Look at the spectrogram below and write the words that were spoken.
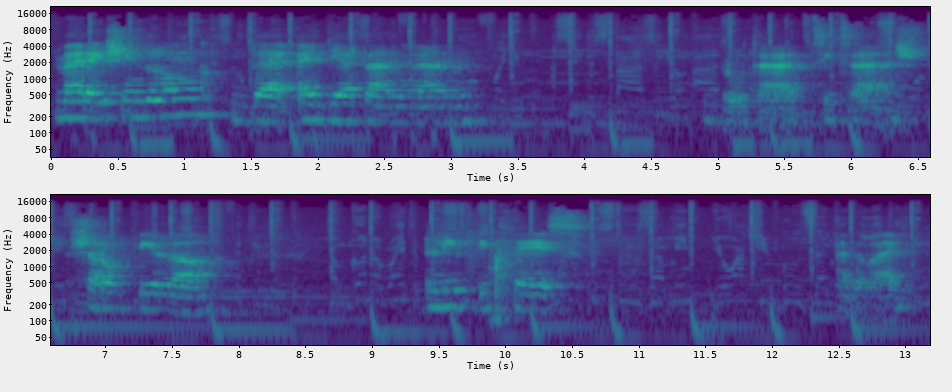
merre is indulunk, de egyértelműen brutál, cicás, sarokpilla, lifted face, ez a vibe.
